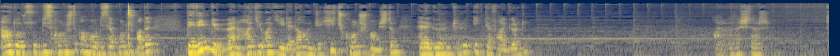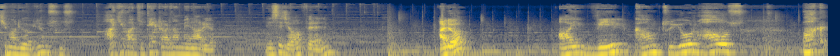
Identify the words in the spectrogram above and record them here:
Daha doğrusu biz konuştuk ama o bize konuşmadı. Dediğim gibi ben Hagi Wagi ile daha önce hiç konuşmamıştım. Hele görüntülü ilk defa gördüm. Arkadaşlar kim arıyor biliyor musunuz? Hagi Wagi tekrardan beni arıyor. Neyse cevap verelim. Alo? I will come to your house. Bak.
